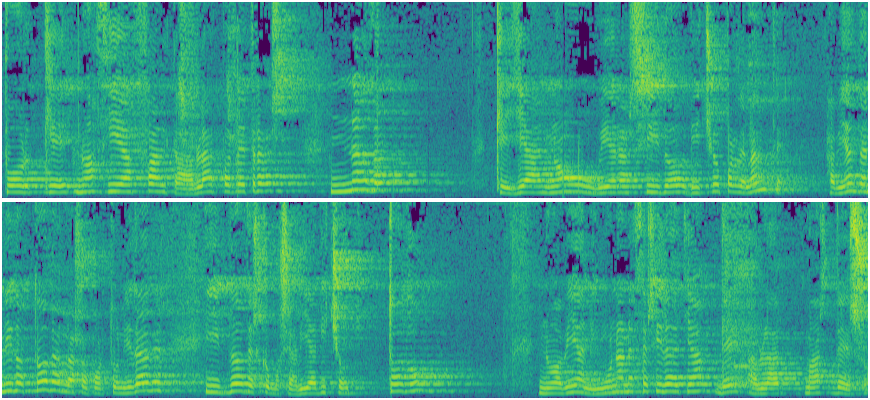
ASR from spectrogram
Porque no hacía falta hablar por detrás nada que ya no hubiera sido dicho por delante. Habían tenido todas las oportunidades y entonces, como se había dicho todo, no había ninguna necesidad ya de hablar más de eso.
